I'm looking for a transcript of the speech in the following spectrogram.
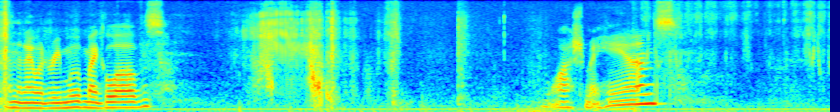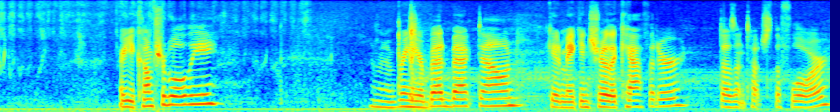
And then I would remove my gloves. Wash my hands. Are you comfortable, Lee? I'm going to bring your bed back down, again making sure the catheter doesn't touch the floor.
